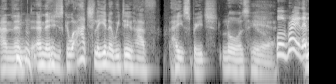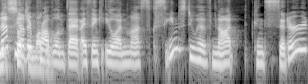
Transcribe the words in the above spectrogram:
and then and then you just go, well, actually, you know, we do have hate speech laws here. Well, right, and, and that's the other problem that I think Elon Musk seems to have not considered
